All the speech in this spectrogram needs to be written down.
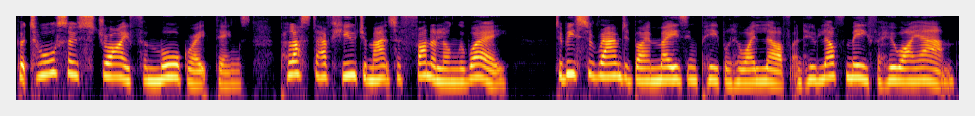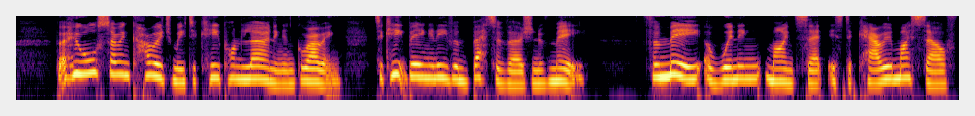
but to also strive for more great things, plus to have huge amounts of fun along the way, to be surrounded by amazing people who I love and who love me for who I am, but who also encourage me to keep on learning and growing, to keep being an even better version of me. For me, a winning mindset is to carry myself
